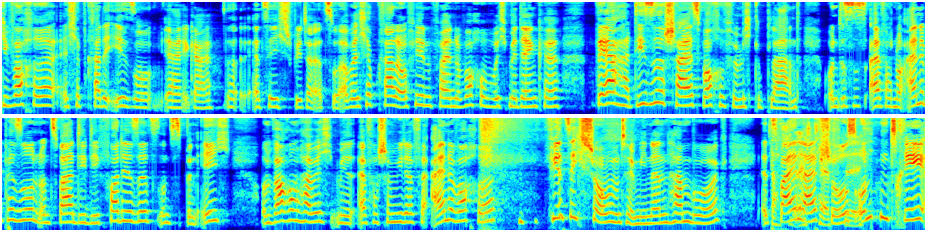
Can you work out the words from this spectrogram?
die Woche, ich habe gerade eh so, ja egal, erzähle ich später dazu, aber ich habe gerade auf jeden Fall eine Woche, wo ich mir denke, wer hat diese scheiß Woche für mich geplant? Und es ist einfach nur eine Person und zwar die, die vor dir sitzt und das bin ich. Und warum habe ich mir einfach schon wieder für eine Woche 40 Showroom-Termine in Hamburg, äh, zwei Live-Shows und ein Dreh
